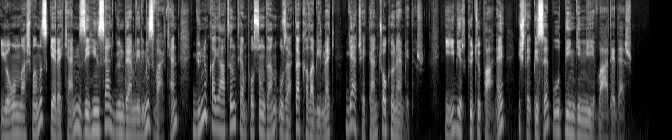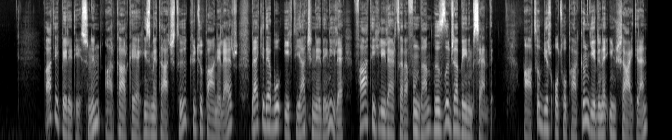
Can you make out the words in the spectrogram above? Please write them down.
Yoğunlaşmamız gereken zihinsel gündemlerimiz varken günlük hayatın temposundan uzakta kalabilmek gerçekten çok önemlidir. İyi bir kütüphane işte bize bu dinginliği vaat eder. Fatih Belediyesi'nin arka arkaya hizmete açtığı kütüphaneler belki de bu ihtiyaç nedeniyle Fatihliler tarafından hızlıca benimsendi. Atıl bir otoparkın yerine inşa edilen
